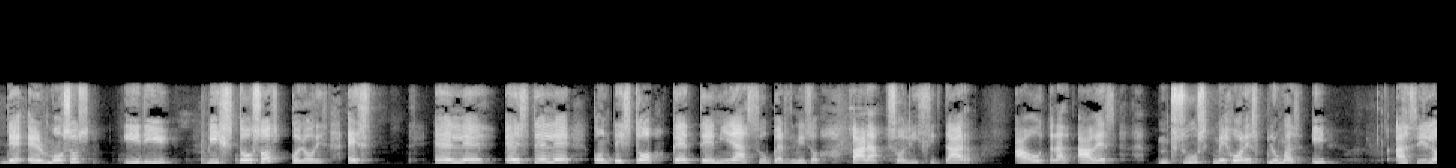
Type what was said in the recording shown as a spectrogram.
de hermosos y vistosos colores. Este le contestó que tenía su permiso para solicitar a otras aves sus mejores plumas y así lo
